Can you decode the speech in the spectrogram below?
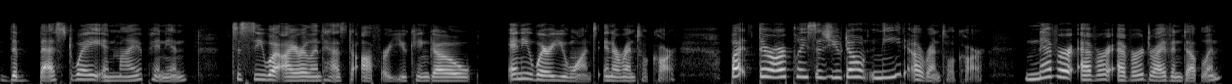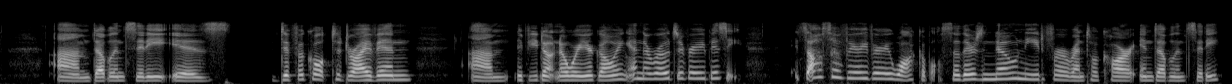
the best way, in my opinion, to see what Ireland has to offer. You can go anywhere you want in a rental car. But there are places you don't need a rental car. Never, ever, ever drive in Dublin. Um, Dublin City is difficult to drive in um, if you don't know where you're going, and the roads are very busy. It's also very, very walkable. So there's no need for a rental car in Dublin City.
